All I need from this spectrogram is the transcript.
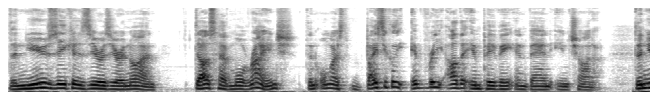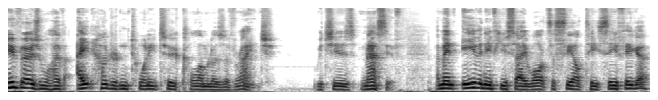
the new Zeekr 009 does have more range than almost basically every other MPV and van in China. The new version will have 822 kilometers of range, which is massive. I mean, even if you say, well, it's a CLTC figure,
